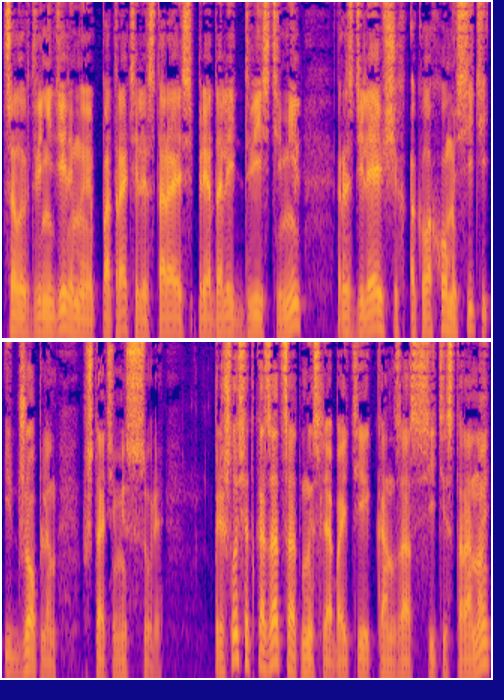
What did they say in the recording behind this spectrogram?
Целых две недели мы потратили, стараясь преодолеть 200 миль, разделяющих Оклахома-Сити и Джоплин в штате Миссури. Пришлось отказаться от мысли обойти Канзас-Сити стороной,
